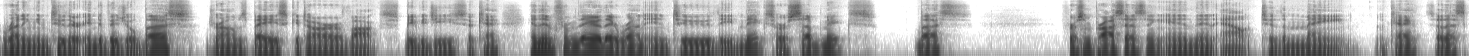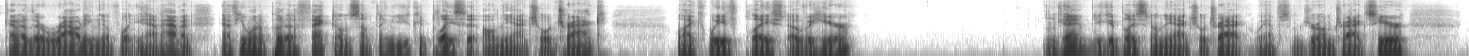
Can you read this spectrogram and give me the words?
running into their individual bus drums, bass, guitar, Vox, BVGs. Okay, and then from there, they run into the mix or submix bus for some processing and then out to the main. Okay, so that's kind of the routing of what you have happen. Now, if you want to put an effect on something, you could place it on the actual track like we've placed over here. Okay, you could place it on the actual track. We have some drum tracks here,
